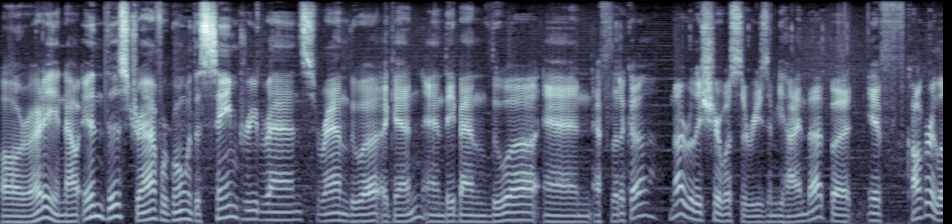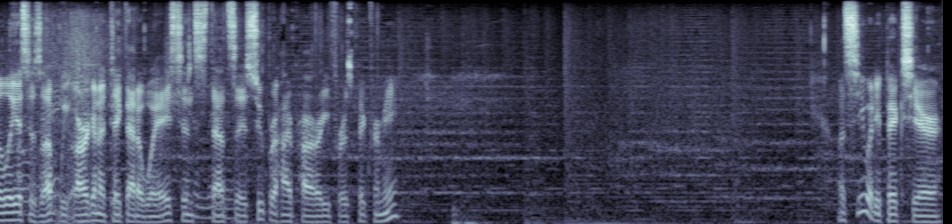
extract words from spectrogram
Alrighty, now in this draft, we're going with the same pre-bans, ran Lua again, and they banned Lua and Athletica. Not really sure what's the reason behind that, but if Conqueror Lilius is up, we are going to take that away since that's a super high priority first pick for me. Let's see what he picks here.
